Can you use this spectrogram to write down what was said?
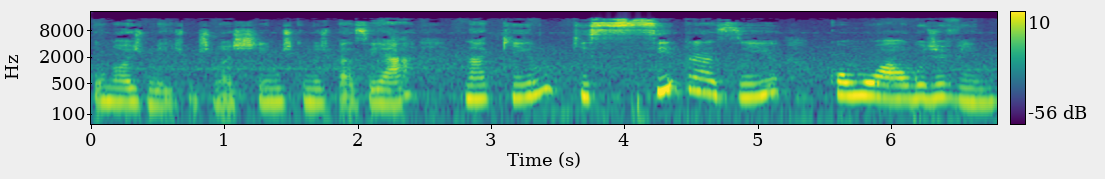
por nós mesmos, nós tínhamos que nos basear naquilo que se trazia como algo divino.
